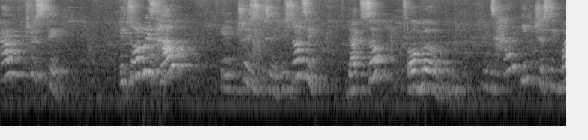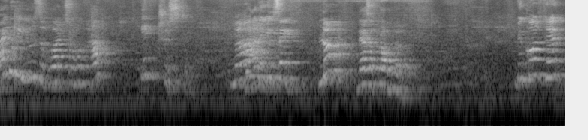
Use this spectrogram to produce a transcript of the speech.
How interesting. It's always how? Interesting. It's not saying, that's a problem. It's how interesting. Why do we use the word so how? Interesting. Rather than saying, look, there's a problem. Because there,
